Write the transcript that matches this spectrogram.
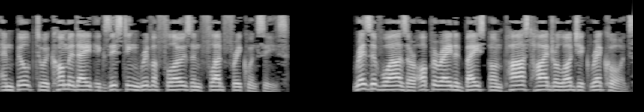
and built to accommodate existing river flows and flood frequencies. Reservoirs are operated based on past hydrologic records,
